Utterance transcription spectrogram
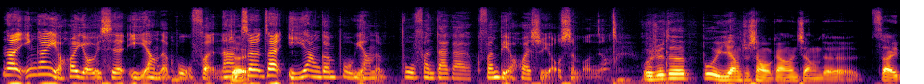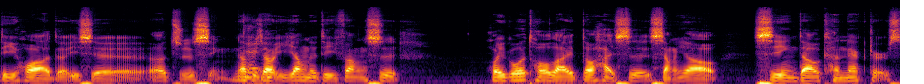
那应该也会有一些一样的部分。那对。这在一样跟不一样的部分，大概分别会是有什么呢？我觉得不一样，就像我刚刚讲的，在地化的一些呃执行，那比较一样的地方是，回过头来都还是想要吸引到 connectors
